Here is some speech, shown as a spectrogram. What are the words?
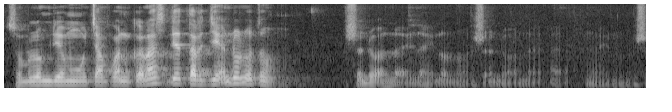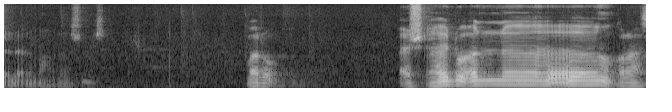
Sebelum dia mengucapkan keras, dia terjek dulu tu. Asyadu an la ilaha illallah. Asyadu an la ilaha illallah. Asyadu an la ilaha Baru. Asyadu an la keras.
